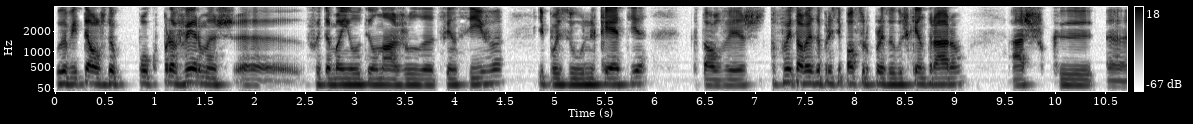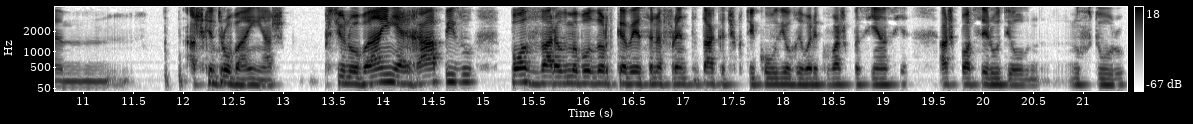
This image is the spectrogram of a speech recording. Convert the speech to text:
O David Teles deu pouco para ver, mas uh, foi também útil na ajuda defensiva e depois o Neketia, que talvez foi talvez a principal surpresa dos que entraram. Acho que um, acho que entrou bem, acho que pressionou bem, é rápido, pode dar ali uma boa dor de cabeça na frente de ataque a discutir com o Diogo Ribeiro e com o Vasco Paciência. Acho que pode ser útil no futuro.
